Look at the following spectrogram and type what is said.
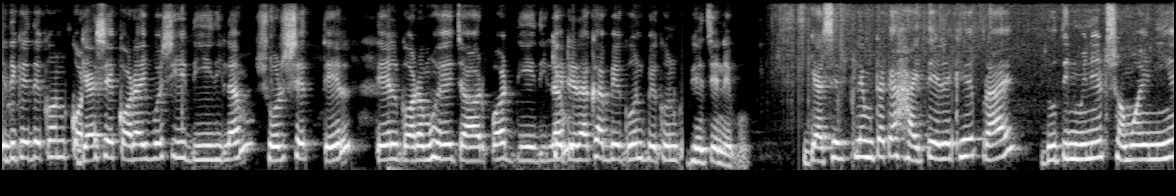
এদিকে দেখুন গ্যাসে কড়াই বসিয়ে দিয়ে দিলাম সর্ষের তেল। তেল গরম হয়ে যাওয়ার পর দিয়ে দিলাম কেটে রাখা বেগুন বেগুন ভেজে নেব। গ্যাসের ফ্লেমটাকে হাইতে রেখে প্রায় দু তিন মিনিট সময় নিয়ে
